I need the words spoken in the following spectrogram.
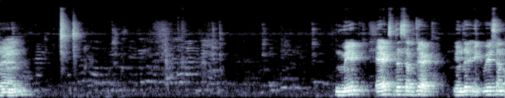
then make x the subject in the equation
